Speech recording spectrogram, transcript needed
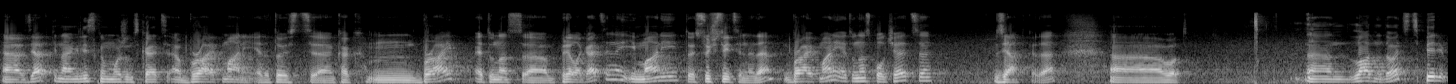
Э, Взятки на английском можем сказать э, bribe money. Это то есть как bribe, это у нас прилагательный, и money, то есть существительное. Да? Bribe money, это у нас получается взятка. Да? Вот. Ладно, давайте теперь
